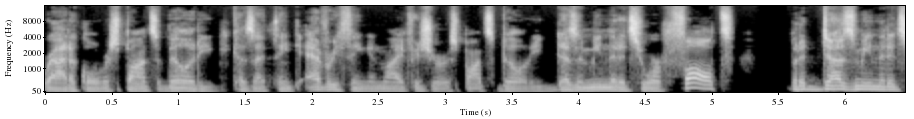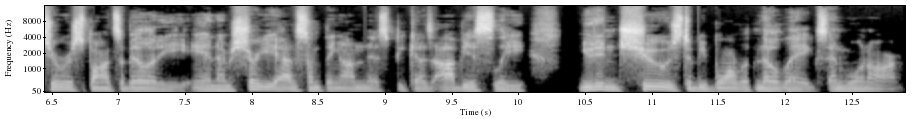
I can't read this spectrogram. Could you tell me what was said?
radical responsibility because I think everything in life is your responsibility. Doesn't mean that it's your fault, but it does mean that it's your responsibility. And I'm sure you have something on this because obviously you didn't choose to be born with no legs and one arm.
